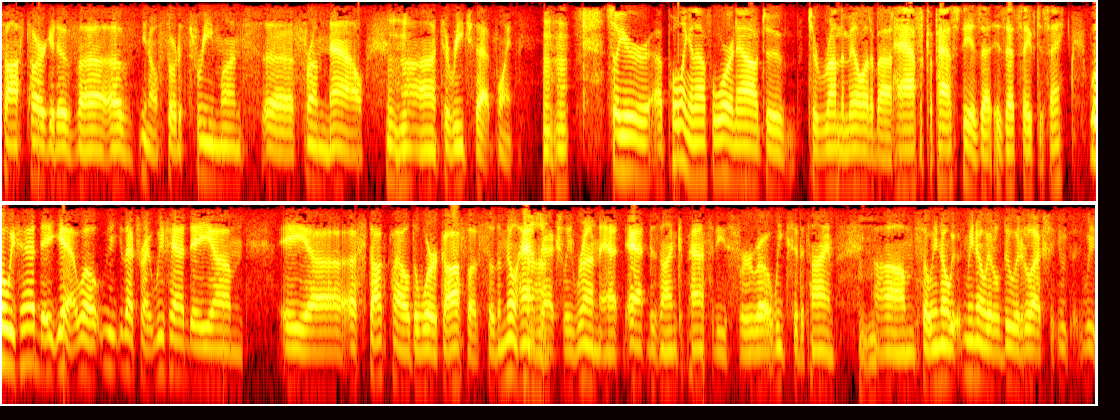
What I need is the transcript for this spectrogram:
soft target of, uh, of you know sort of three months uh, from now mm-hmm. Uh, to reach that point. So you're uh, pulling enough ore now to to run the mill at about half capacity. Is that is that safe to say? Well, we've had a yeah. Well, we, that's right. We've had a um, a, uh, a stockpile to work off of. So the mill has Uh-huh. actually run at at design capacities for uh, weeks at a time. Mm-hmm. Um, so we know we know it'll do it. It'll actually we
